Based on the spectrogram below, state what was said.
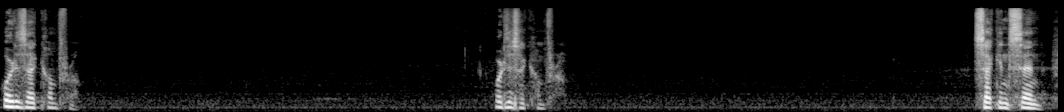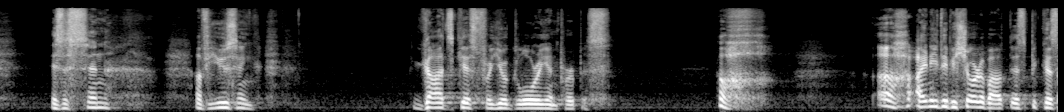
Where does that come from? Where does it come from? Second sin is a sin of using God's gifts for your glory and purpose. Oh, uh, I need to be short about this because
